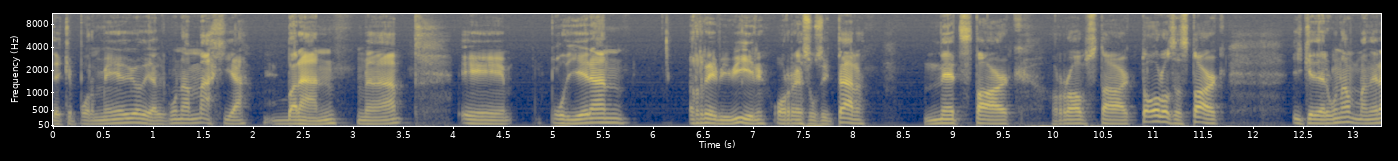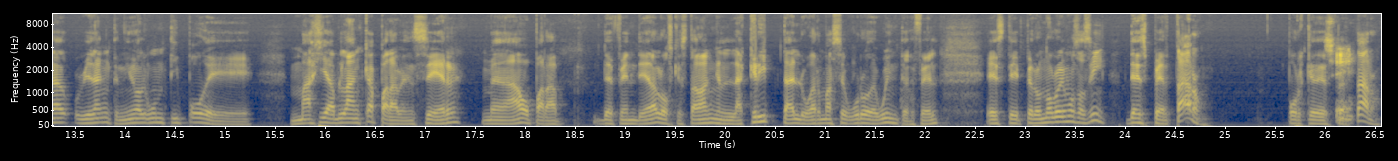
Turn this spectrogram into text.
de que por medio de alguna magia, Bran, ¿verdad? Eh, pudieran revivir o resucitar Ned Stark, Rob Stark, todos los Stark, y que de alguna manera hubieran tenido algún tipo de magia blanca para vencer, ¿verdad? O para defender a los que estaban en la cripta, el lugar más seguro de Winterfell. Este, pero no lo vimos así. Despertaron. Porque despertaron.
